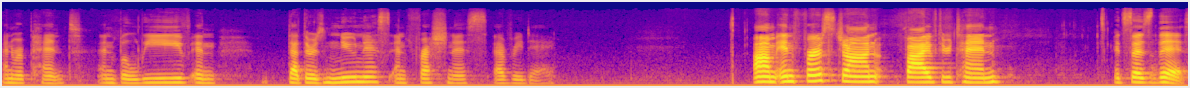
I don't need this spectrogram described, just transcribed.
and repent and believe in that there's newness and freshness every day. Um, in 1 John 5 through 10, it says this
